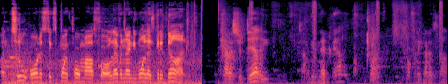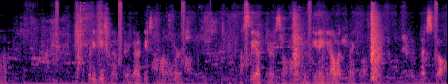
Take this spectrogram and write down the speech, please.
On two, order 6.4 miles for 11.91. Let's get it done. Callister Deli. Trying to get in that deli. Hopefully, they got us uh, pretty decent up there. They got a decent amount of orders. I see up there, so hopefully we get in, get all I can think of. Let's go.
